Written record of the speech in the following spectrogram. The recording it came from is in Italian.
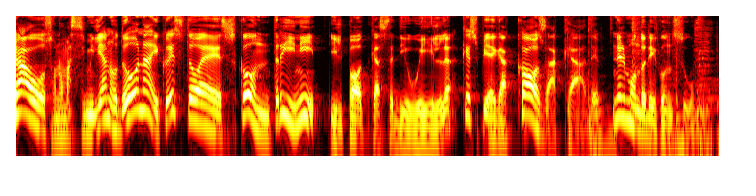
Ciao, sono Massimiliano Dona e questo è Scontrini, il podcast di Will che spiega cosa accade nel mondo dei consumi.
